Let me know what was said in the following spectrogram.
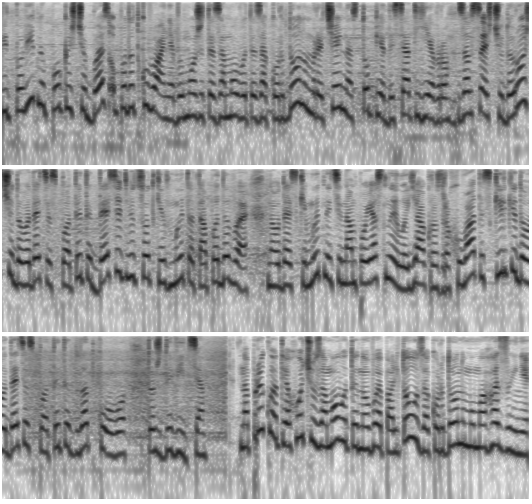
Відповідно, поки що без оподаткування ви можете замовити за кордоном речей на 150 євро. За все, що дорожче, доведеться сплатити 10% мита та ПДВ. На одеській митниці нам пояснили, як розрахувати, скільки доведеться сплатити додатково. Тож дивіться. Наприклад, я хочу замовити нове пальто у закордонному магазині.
